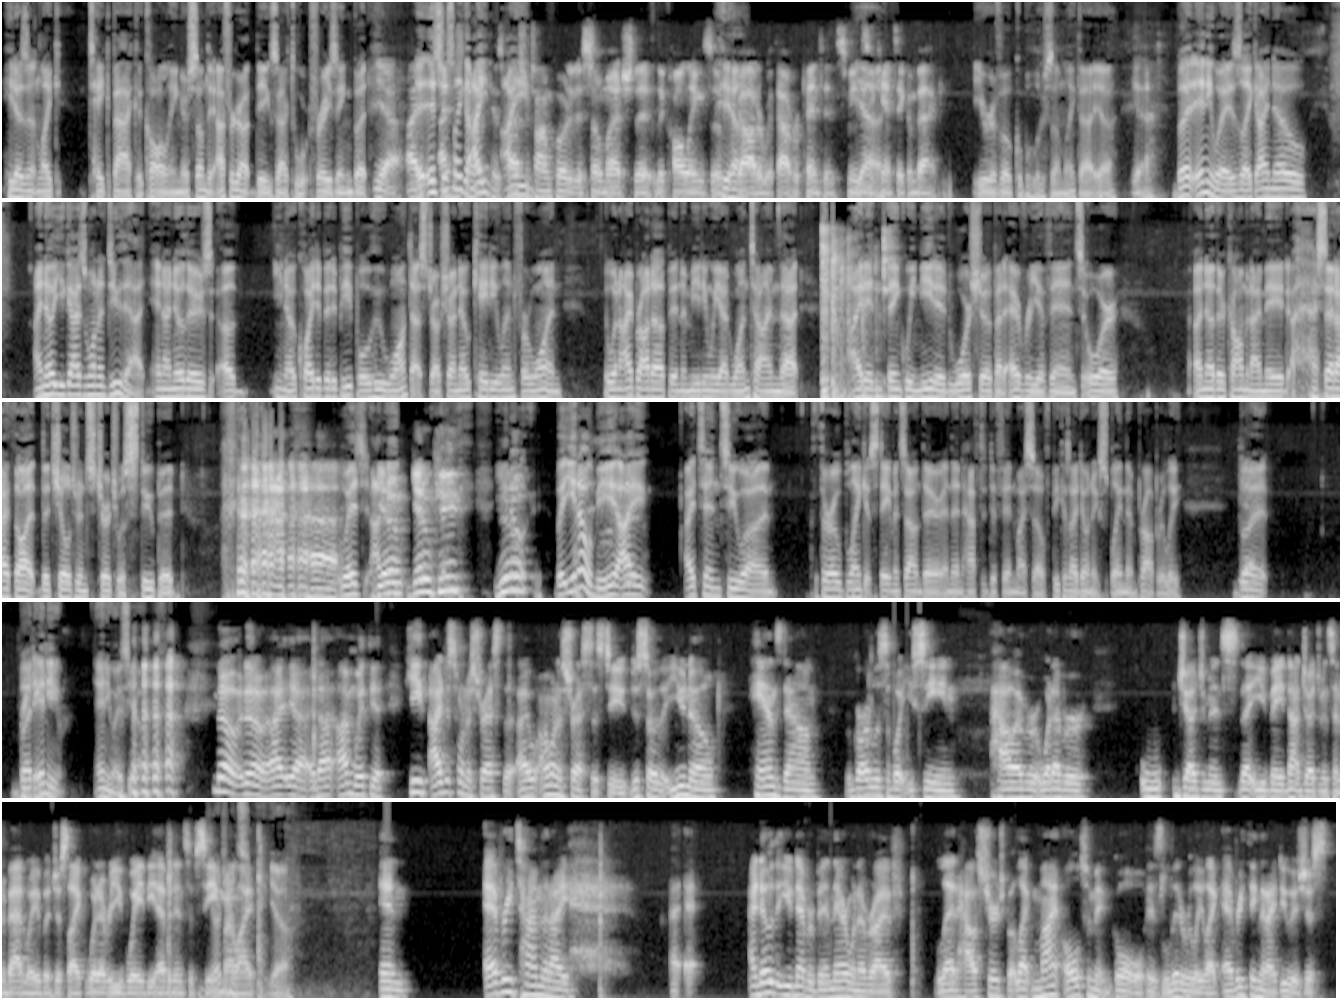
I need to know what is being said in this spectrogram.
he doesn't like take back a calling or something. I forgot the exact w- phrasing, but Yeah, I, It's just like I- because I- Pastor Tom quoted it so much that the callings of Yeah. God are without repentance means Yeah. you can't take them back. irrevocable or something like that. Yeah. Yeah, But anyways, like I know, I know you guys want to do that, and I know there's a, you know, quite a bit of people who want that structure. I know Katie Lynn for one. When I brought up in a meeting we had one time that I didn't think we needed worship at every event, or another comment I made, I said I thought the children's church was stupid, which I get mean, him, get him, Keith. you know, but you know me, I I tend to uh, throw blanket statements out there and then have to defend myself because I don't explain them properly. But but Freaking any Keith. anyways, yeah. no, no, I yeah, and I, I'm with you, Keith. I just want to stress that I, I want to stress this to you, just so that you know, hands down, regardless of what you've seen, however, whatever judgments that you've made, not judgments in a bad way, but just like whatever you've weighed the evidence of seeing my life, Yeah. and every time that I, I, I know that you've never been there. Whenever I've led house church, but like my ultimate goal is literally like everything that I do is just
